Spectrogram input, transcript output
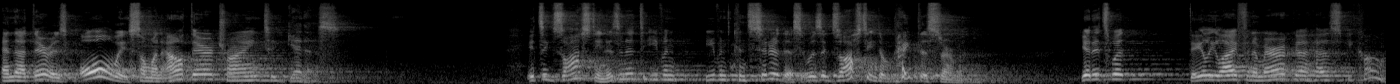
and that there is always someone out there trying to get us. It's exhausting, isn't it, to even, even consider this? It was exhausting to write this sermon. Yet it's what daily life in America has become.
